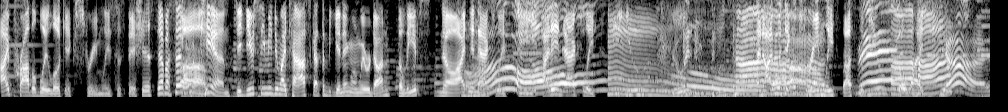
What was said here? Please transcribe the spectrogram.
I probably look extremely suspicious. Yeah, but say it was Um, Kian. Did you see me do my task at the beginning when we were done? The leaves? No, I didn't actually see. I didn't actually see you do it, Oh. and I was extremely sus of you. So like, Uh-huh.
